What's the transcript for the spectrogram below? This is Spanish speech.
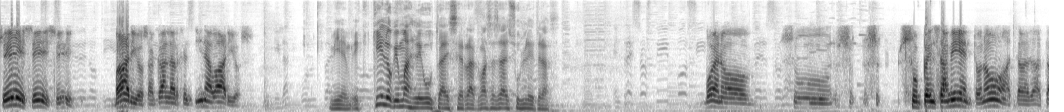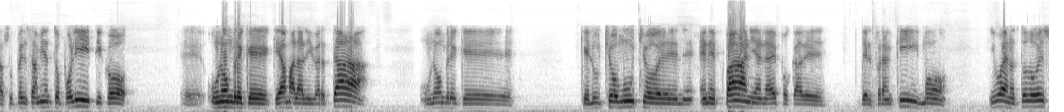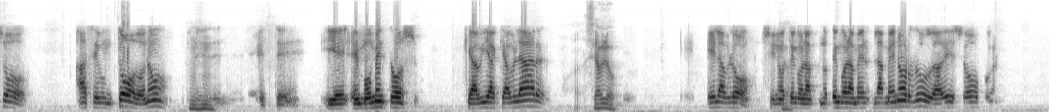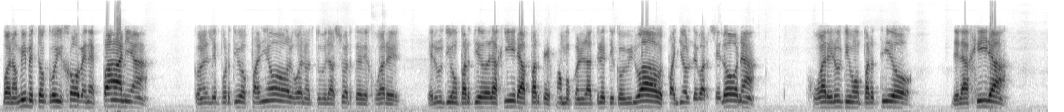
Sí, sí, sí. Varios, acá en la Argentina, varios. Bien, ¿qué es lo que más le gusta de Serrat, más allá de sus letras? Bueno, su, su, pensamiento, ¿no? Hasta, hasta su pensamiento político, eh, un hombre que, que, ama la libertad, un hombre que, que luchó mucho en, en España en la época de, del franquismo, y bueno, todo eso hace un todo, ¿no? Eh, este, y en momentos que había que hablar. Se habló. Él habló, si no tengo la, no tengo la, la menor duda de eso. Bueno, a mí me tocó ir joven a España con el Deportivo Español. Bueno, tuve la suerte de jugar el, el último partido de la gira. Aparte, jugamos con el Atlético Bilbao, Español de Barcelona. Jugar el último partido de la gira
